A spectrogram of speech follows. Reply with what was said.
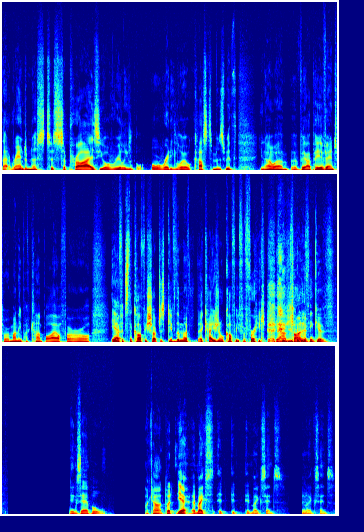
that randomness to surprise your really already loyal customers with you know, a, a VIP event or a money can't buy offer, or you know, Yeah. if it's the coffee shop, just give them a occasional coffee for free. Yeah, I'm trying to think of an example. I can't, but yeah, it makes it it, it makes sense. It makes sense.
